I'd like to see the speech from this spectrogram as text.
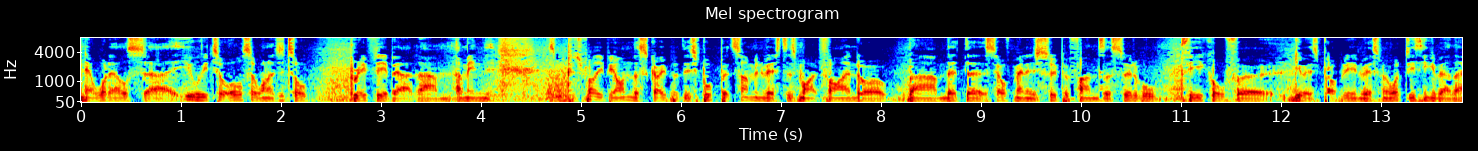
now, what else? Uh, we also wanted to talk briefly about. Um, I mean, it's probably beyond the scope of this book, but some investors might find, or um, that the self-managed super funds are a suitable vehicle for U.S. property investment. What do you think about that?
